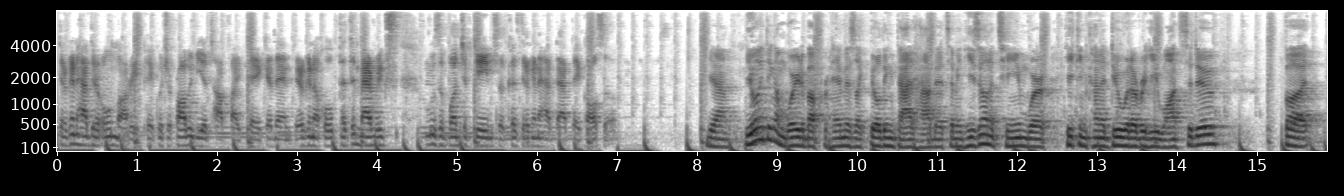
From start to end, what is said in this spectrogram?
they're gonna have their own lottery pick, which will probably be a top five pick, and then they're gonna hope that the Mavericks lose a bunch of games because they're gonna have that pick also. Yeah. The only thing I'm worried about for him is like building bad habits. I mean, he's on a team where he can kind of do whatever he wants to do, but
